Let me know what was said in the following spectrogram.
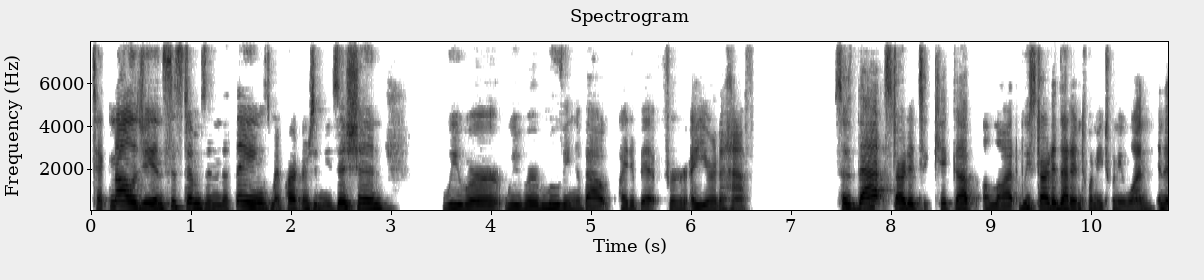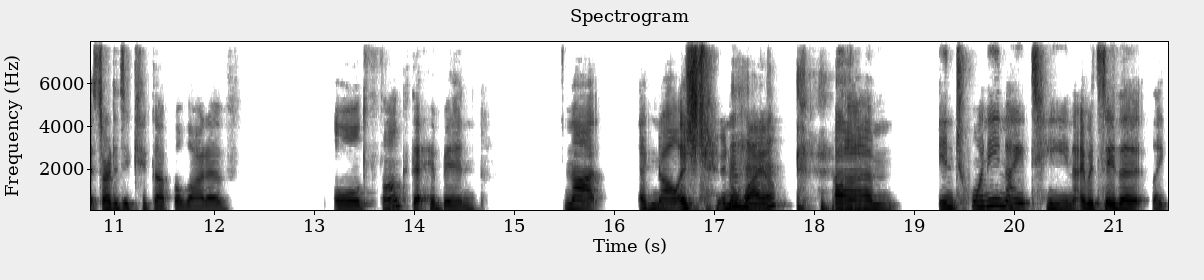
technology and systems and the things. My partner's a musician. We were we were moving about quite a bit for a year and a half. So that started to kick up a lot. We started that in 2021 and it started to kick up a lot of old funk that had been not acknowledged in a mm-hmm. while. Um, in 2019, I would say that like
